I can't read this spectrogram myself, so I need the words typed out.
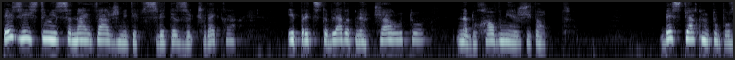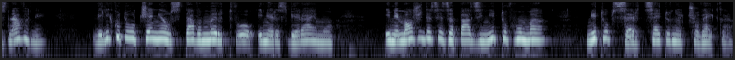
Тези истини са най-важните в света за човека и представляват началото на духовния живот. Без тяхното познаване, великото учение остава мъртво и неразбираемо и не може да се запази нито в ума, нито в сърцето на човека.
